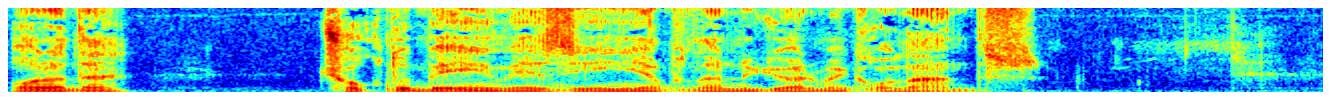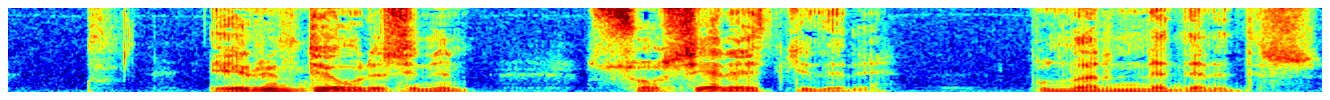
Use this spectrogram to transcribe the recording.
orada çoklu beyin ve zihin yapılarını görmek olağandır. Evrim teorisinin sosyal etkileri bunların nedenidir.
